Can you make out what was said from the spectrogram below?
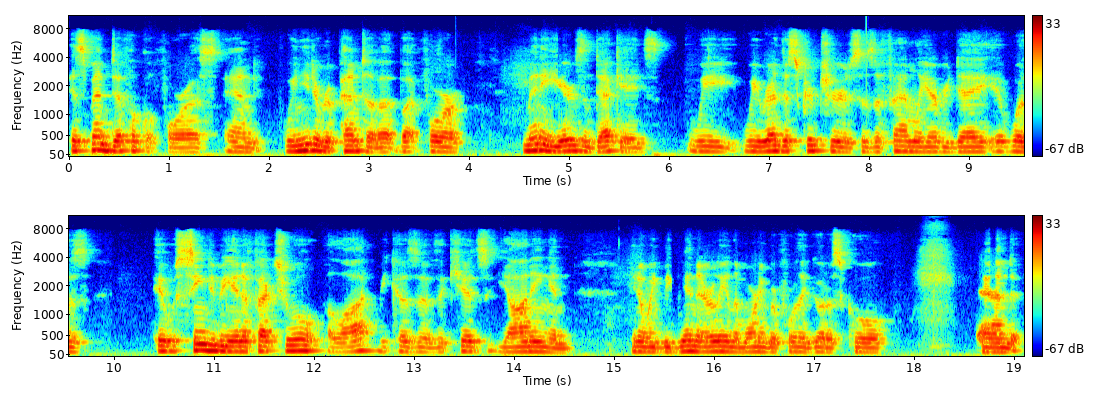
it's been difficult for us, and we need to repent of it. But for many years and decades, we we read the scriptures as a family every day. It was it was, seemed to be ineffectual a lot because of the kids yawning and you know we begin early in the morning before they go to school and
